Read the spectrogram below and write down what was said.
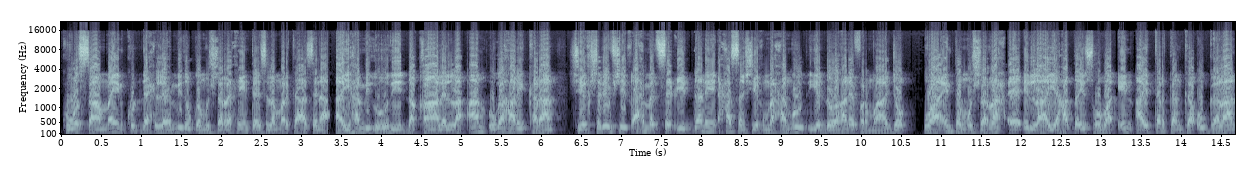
kuwa saamayn ku dhex leh midowda musharaxiinta islamarkaasina ay hamigoodii dhaqaale la'aan uga hari karaan sheekh shariif sheekh axmed saciid dani xasan sheekh maxamuud iyo dhoohane farmaajo waa inta musharax ee ilaa iyo hadda ishuba in ay tartanka u galaan.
